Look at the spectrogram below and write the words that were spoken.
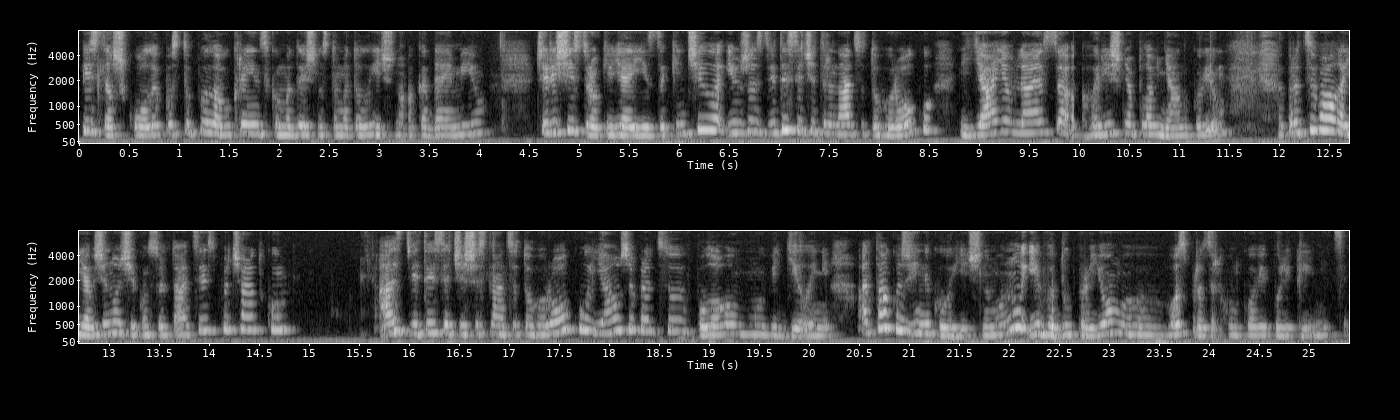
Після школи поступила в Українську медичну стоматологічну академію. Через 6 років я її закінчила, і вже з 2013 року я являюся горішньоплавнянкою. Працювала я в жіночій консультації спочатку. А з 2016 року я вже працюю в пологовому відділенні, а також гінекологічному. Ну і веду прийом в госпрозрахунковій поліклініці.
